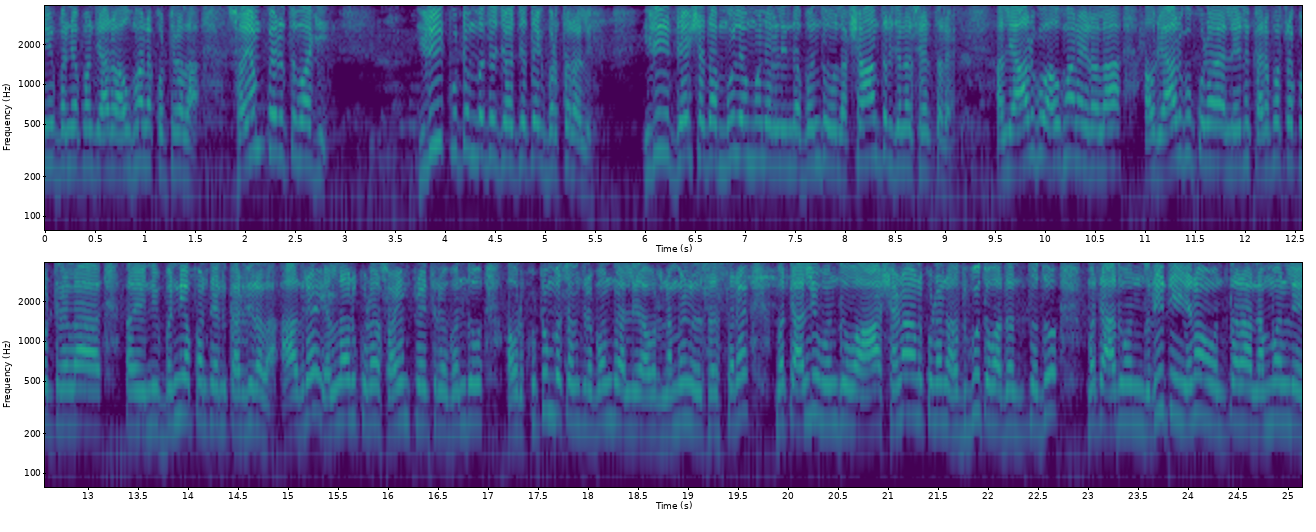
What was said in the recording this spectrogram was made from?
ನೀವು ಬನ್ನಿಯಪ್ಪ ಅಂತ ಯಾರು ಆಹ್ವಾನ ಕೊಟ್ಟಿರಲ್ಲ. ಸ್ವಯಂ ಪ್ರೇರಿತವಾಗಿ ಇಡೀ ಕುಟುಂಬದ ಜೊತೆಗೆ ಬರ್ತಾರೆ ಅಲ್ಲಿ ಇಡೀ ದೇಶದ ಮೂಲೆ ಮೂಲೆಗಳಿಂದ ಬಂದು ಲಕ್ಷಾಂತರ ಜನ ಸೇರ್ತಾರೆ. ಅಲ್ಲಿ ಯಾರಿಗೂ ಆಹ್ವಾನ ಇರಲ್ಲ, ಅವ್ರು ಯಾರಿಗೂ ಕೂಡ ಅಲ್ಲೇನು ಕರಪತ್ರ ಕೊಟ್ಟಿರಲ್ಲ ನೀವು ಬನ್ನಿಯಪ್ಪ ಅಂತ ಏನು ಕರೆದಿರಲ್ಲ. ಆದರೆ ಎಲ್ಲರೂ ಕೂಡ ಸ್ವಯಂ ಪ್ರೇರಿತರು ಬಂದು ಅವ್ರ ಕುಟುಂಬ ಸದಸ್ಯರು ಬಂದು ಅಲ್ಲಿ ಅವ್ರ ನಮ್ಮನ್ನು ಸಲ್ಲಿಸ್ತಾರೆ. ಮತ್ತು ಅಲ್ಲಿ ಒಂದು ಆ ಕ್ಷಣ ಕೂಡ ಅದ್ಭುತವಾದಂಥದ್ದು. ಮತ್ತು ಅದು ಒಂದು ರೀತಿ ಏನೋ ಒಂಥರ ನಮ್ಮಲ್ಲಿ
